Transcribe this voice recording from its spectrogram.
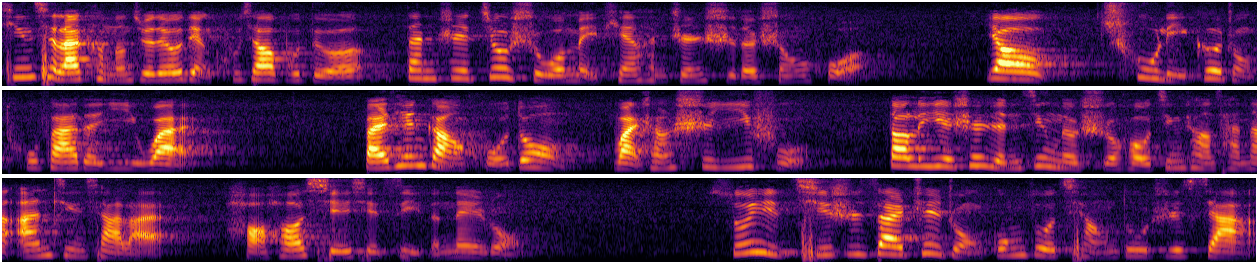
听起来可能觉得有点哭笑不得，但这就是我每天很真实的生活，要处理各种突发的意外，白天赶活动，晚上试衣服，到了夜深人静的时候，经常才能安静下来，好好写一写自己的内容。所以，其实，在这种工作强度之下，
